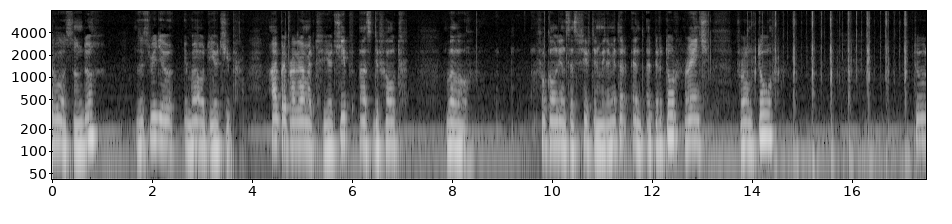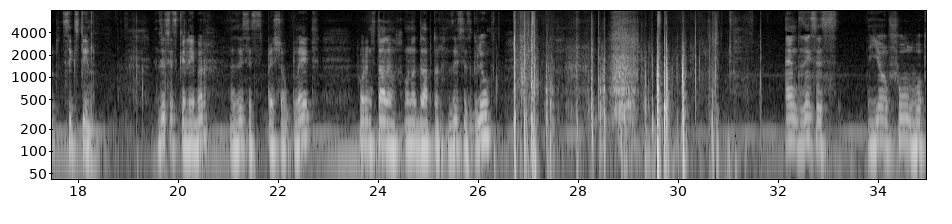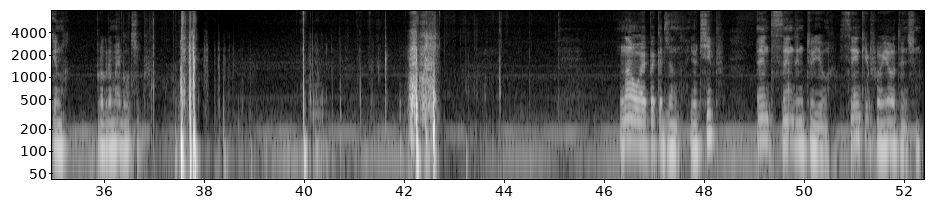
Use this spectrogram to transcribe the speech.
Hello Songdo. This video about your chip. I pre-programmed your chip as default value. Focal length is 15 mm and aperture range from 2 to 16. This is caliber. This is special plate for installing on adapter. This is glue. And this is your full working programmable chip. Now I packaging your chip and sending to you. Thank you for your attention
